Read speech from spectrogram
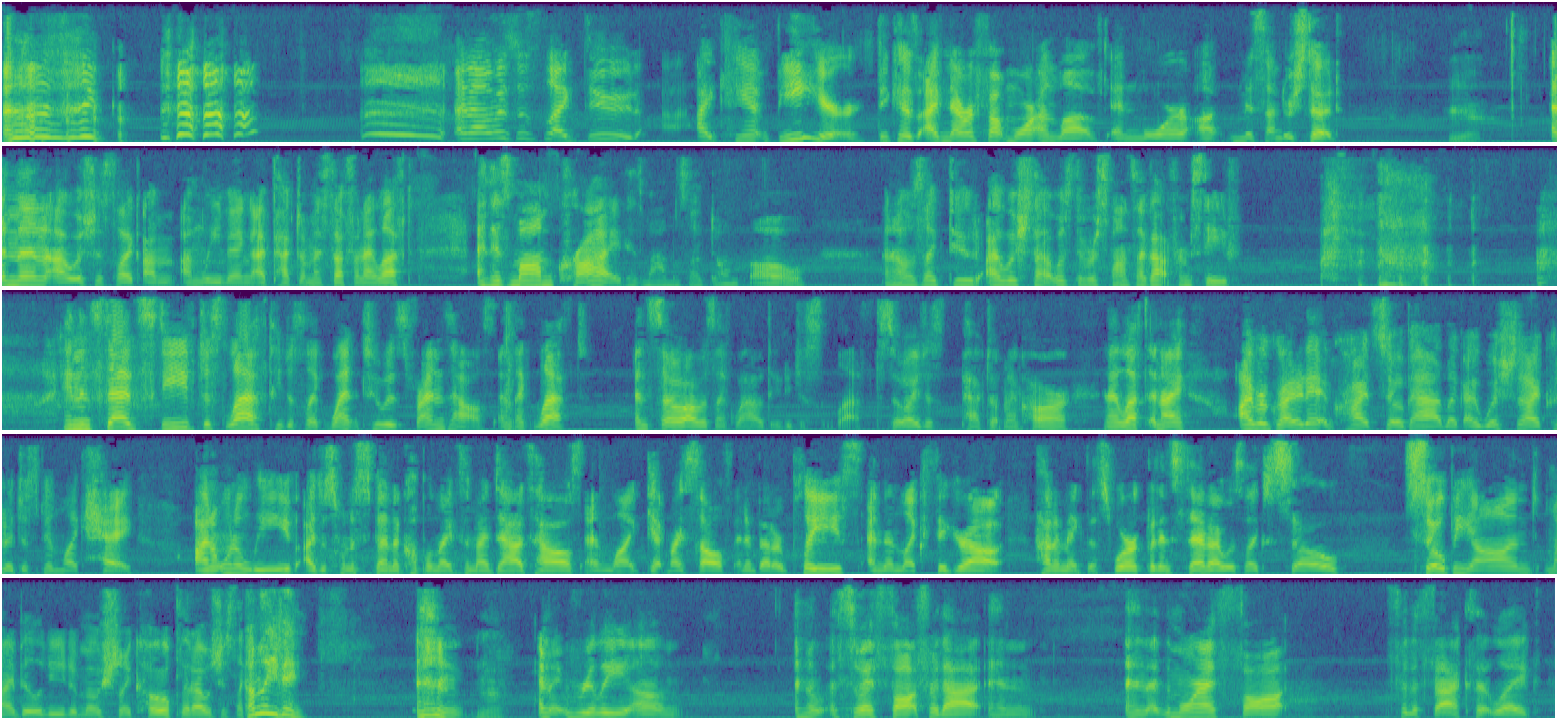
And I was like, and I was just like, dude, I can't be here because I've never felt more unloved and more uh, misunderstood. Yeah. And then I was just like, I'm, I'm leaving. I packed up my stuff and I left. And his mom cried. His mom was like, don't go. And I was like, dude, I wish that was the response I got from Steve. And instead, Steve just left. He just like went to his friend's house and like left. And so I was like, wow, dude, he just left. So I just packed up my car and I left. And I, I regretted it and cried so bad. Like I wish that I could have just been like, hey, I don't want to leave. I just want to spend a couple nights in my dad's house and like get myself in a better place and then like figure out how to make this work. But instead, I was like so, so beyond my ability to emotionally cope that I was just like, I'm leaving. And Yeah. and it really um and, and so I fought for that and and the more I fought for the fact that like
